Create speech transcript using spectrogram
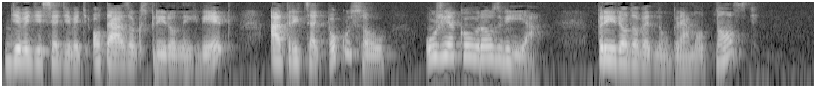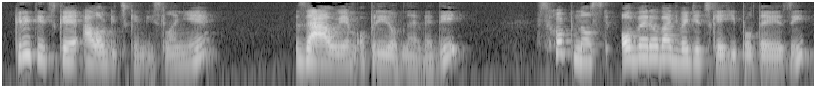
99 otázok z prírodných vied a 30 pokusov u žiakov rozvíja. Prírodovednú gramotnosť, kritické a logické myslenie, záujem o prírodné vedy, schopnosť overovať vedecké hypotézy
